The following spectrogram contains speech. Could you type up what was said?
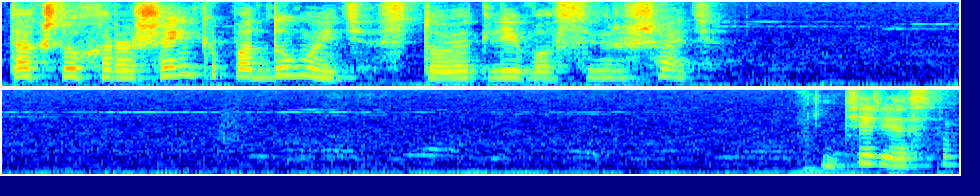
Так что хорошенько подумайте, стоит ли его совершать. Интересно.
